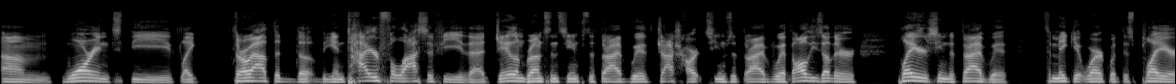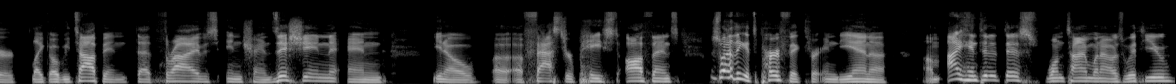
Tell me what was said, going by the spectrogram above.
um, warrant the like throw out the, the the entire philosophy that Jalen Brunson seems to thrive with, Josh Hart seems to thrive with, all these other players seem to thrive with to make it work with this player like Obi Toppin that thrives in transition and you know, a, a faster paced offense, why I think it's perfect for Indiana. Um, I hinted at this one time when I was with you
